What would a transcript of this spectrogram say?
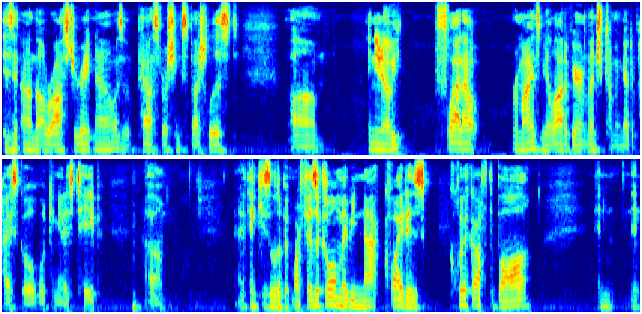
isn't on the roster right now as a pass rushing specialist. Um, and you know, he flat out reminds me a lot of Aaron Lynch coming out of high school, looking at his tape. Um, I think he's a little bit more physical, maybe not quite as quick off the ball, and, and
